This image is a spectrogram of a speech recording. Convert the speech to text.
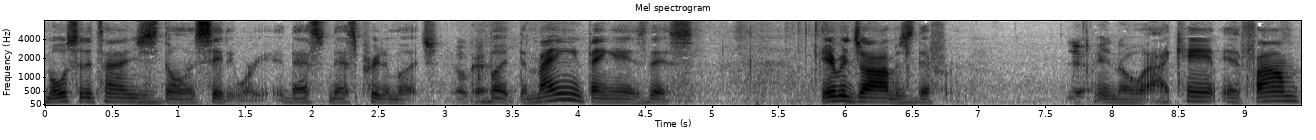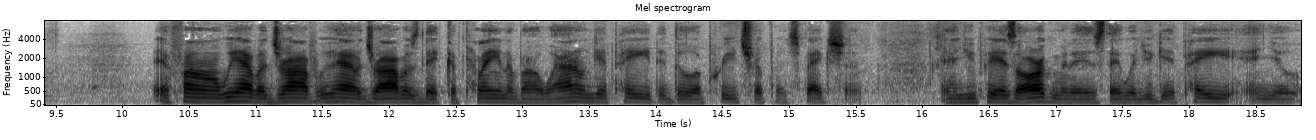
most of the time you're just doing city work that's that's pretty much. Okay. But the main thing is this. Every job is different. Yeah. You know i can't if i'm if um, we have a driver, we have drivers that complain about, well, I don't get paid to do a pre-trip inspection, and UPS argument is that when you get paid and you,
